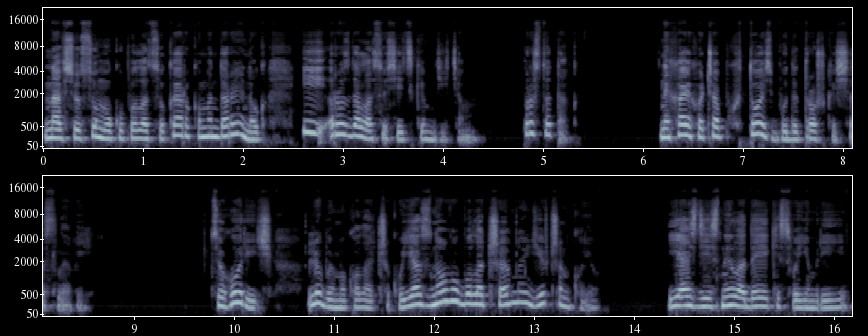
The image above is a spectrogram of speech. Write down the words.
На всю суму купила цукерок і мандаринок і роздала сусідським дітям. Просто так. Нехай хоча б хтось буде трошки щасливий. Цьогоріч, любий Миколайчику, я знову була чемною дівчинкою. Я здійснила деякі свої мрії,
